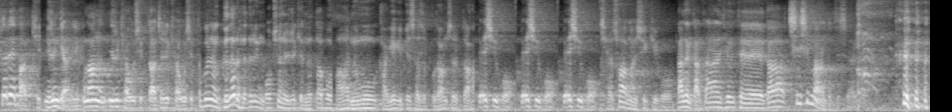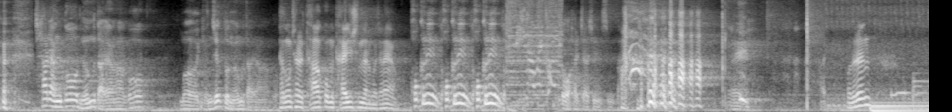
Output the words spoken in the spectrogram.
틀에 박히 이런 게 아니고 나는 이렇게 하고 싶다 저렇게 하고 싶다 그냥 그대로 해드리는 거. 옵션을 이렇게 넣다 보면 아 너무 가격이 비싸서 부담스럽다 빼시고 빼시고 빼시고 최소화만 시키고 가장 간단한 형태가 70만 원부터 시작해요 차량도 너무 다양하고 뭐 견적도 너무 다양하고 자동차를 다 갖고 오면 다 해주신다는 거잖아요. 호크네인 호크네인 호크네인도 또할 자신 있습니다 네. 오늘은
